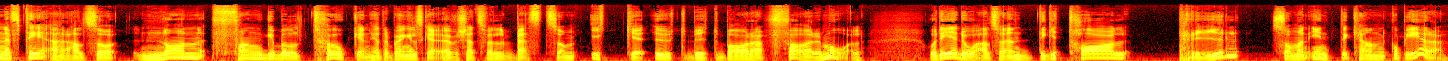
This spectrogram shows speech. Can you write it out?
NFT är alltså Non-Fungible Token, heter det på engelska, översätts väl bäst som icke utbytbara föremål. Och det är då alltså en digital pryl som man inte kan kopiera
